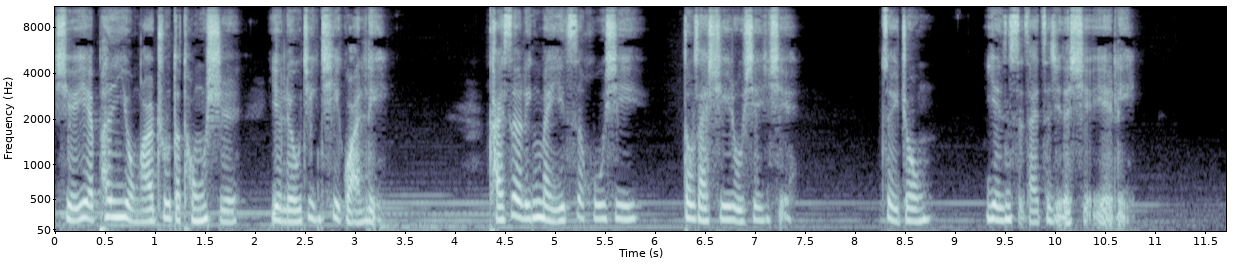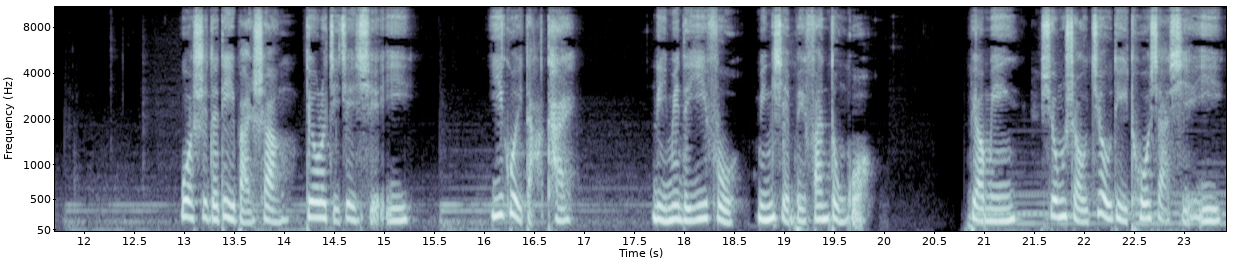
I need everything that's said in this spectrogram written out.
血液喷涌而出的同时，也流进气管里。凯瑟琳每一次呼吸都在吸入鲜血，最终淹死在自己的血液里。卧室的地板上丢了几件血衣，衣柜打开，里面的衣服明显被翻动过。表明凶手就地脱下血衣，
